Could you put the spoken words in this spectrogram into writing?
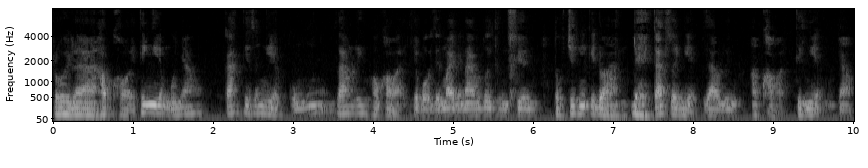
rồi là học hỏi kinh nghiệm của nhau các cái doanh nghiệp cũng giao lưu học hỏi hiệp hội dệt may việt nam chúng tôi thường xuyên tổ chức những cái đoàn để các doanh nghiệp giao lưu học hỏi kinh nghiệm của nhau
